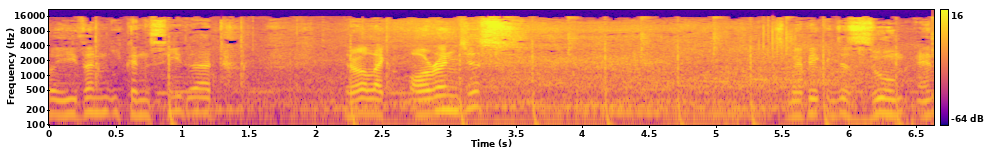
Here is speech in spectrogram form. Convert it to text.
so even you can see that there are like oranges. So maybe you can just zoom in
